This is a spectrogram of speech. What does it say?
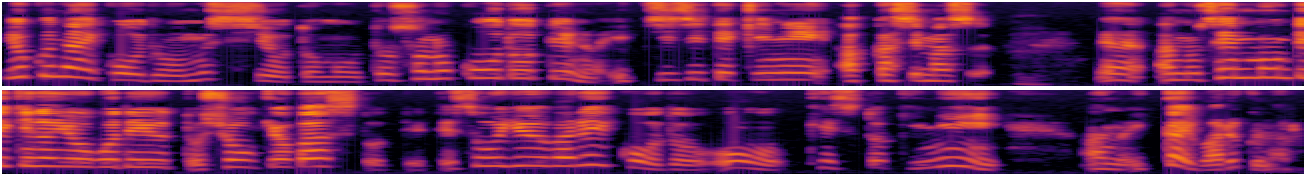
良くない行動を無視しようと思うと、その行動っていうのは一時的に悪化します。であの、専門的な用語で言うと、消去バーストって言って、そういう悪い行動を消すときに、あの、一回悪くなる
